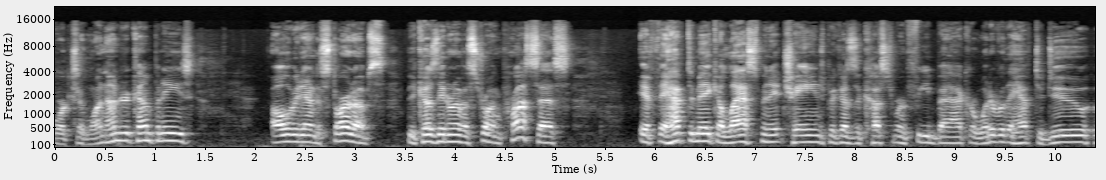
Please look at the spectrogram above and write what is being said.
forks at Fortune 100 companies, all the way down to startups, because they don't have a strong process. If they have to make a last minute change because of customer feedback or whatever they have to do,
